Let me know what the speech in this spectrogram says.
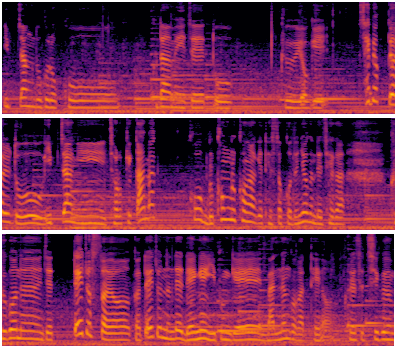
입장도 그렇고 그 다음에 이제 또 그 여기 새벽별도 입장이 저렇게 까맣고 물컹물컹하게 됐었거든요. 근데 제가 그거는 이제 떼줬어요. 그러니까 떼줬는데 냉해 입은 게 맞는 것 같아요. 그래서 지금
